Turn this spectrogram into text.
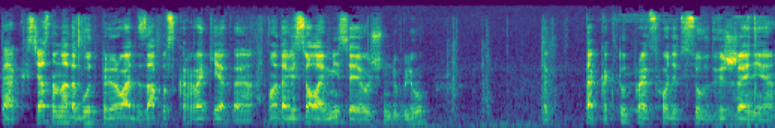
Так, сейчас нам надо будет прервать запуск ракеты. Ну, это веселая миссия, я очень люблю. Так, так как тут происходит все в движении.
